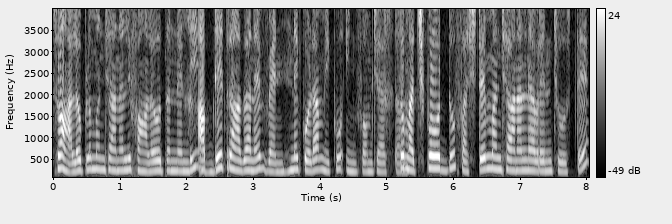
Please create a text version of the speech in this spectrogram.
సో ఆ లోపల మన ఛానల్ని ఫాలో అవుతుండండి. అప్డేట్ రాగానే వెంటనే కూడా మీకు ఇన్ఫామ్ చేస్తాను. సో మర్చిపోవద్దు. ఫస్ట్ టైం మన ఛానల్ని ఎవరైనా చూస్తే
